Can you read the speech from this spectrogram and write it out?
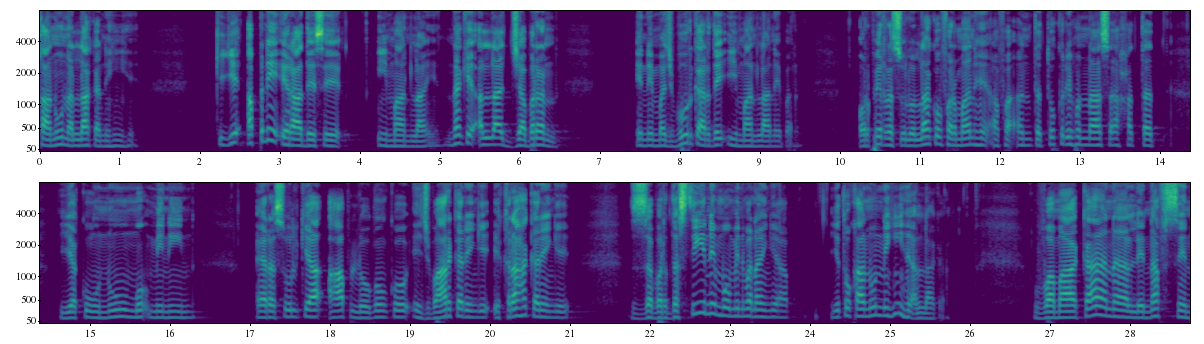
قانون اللہ کا نہیں ہے کہ یہ اپنے ارادے سے ایمان لائیں، نہ کہ اللہ جبرن انہیں مجبور کر دے ایمان لانے پر۔ اور پھر رسول اللہ کو فرمان ہے، افا انت تکر الناسا حتت یقون مؤمنین اے رسول، کیا آپ لوگوں کو اجبار کریں گے اقراہ کریں گے؟ زبردستی انہیں مومن بنائیں گے آپ۔ یہ تو قانون نہیں ہے اللہ کا۔ وما کان لنفسن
